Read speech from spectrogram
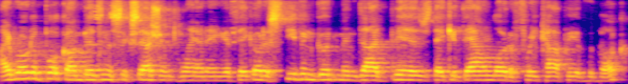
I wrote a book on business succession planning. If they go to stevengoodman.biz, they could download a free copy of the book,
